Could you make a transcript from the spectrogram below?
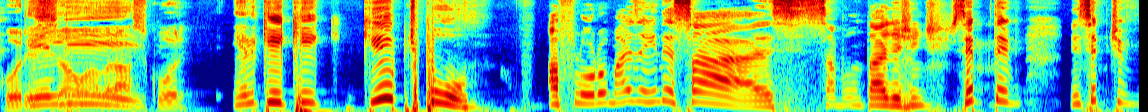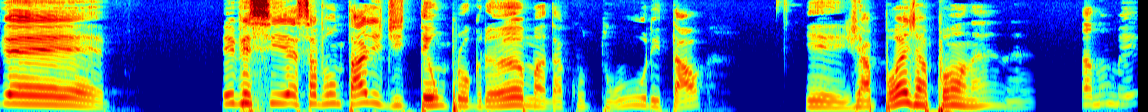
Corisan, um abraço, Core. Ele que, que, que, tipo, aflorou mais ainda essa, essa vontade. A gente sempre teve. A gente sempre tive, é, teve esse, essa vontade de ter um programa da cultura e tal. E Japão é Japão, né? Tá no meio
